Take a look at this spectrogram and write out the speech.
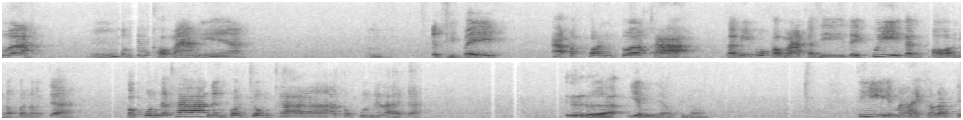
ตัว อืมพอมีผู้เขามาเนี่ยอืมกสิไปหาพักผ่อนตัวค่ะถ้ามีผู้เขามากกสิได้คุยกันก่อนเนาะก็เนาะจ้ะขอบคุณนะคะหนึ่งคนชมค่ะขอบคุณหลายๆค่ะเออเยี่ยมแล้วพี่น้อง ที่มาให้กำลังใจ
